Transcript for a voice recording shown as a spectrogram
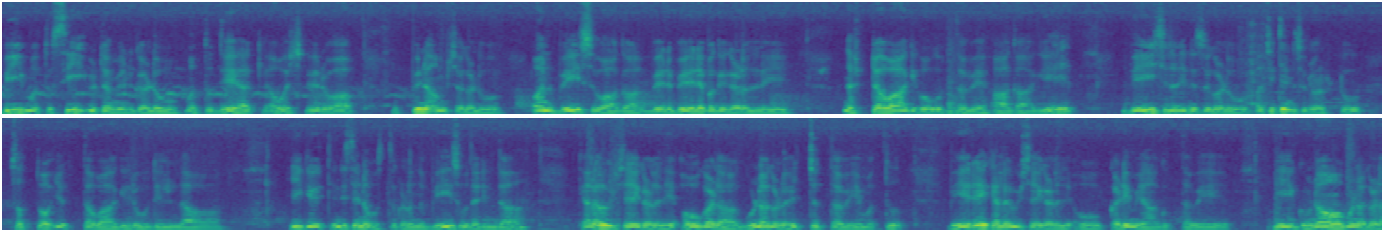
ಬಿ ಮತ್ತು ಸಿ ವಿಟಮಿನ್ಗಳು ಮತ್ತು ದೇಹಕ್ಕೆ ಅವಶ್ಯವಿರುವ ಉಪ್ಪಿನ ಅಂಶಗಳು ಅವನ್ನು ಬೇಯಿಸುವಾಗ ಬೇರೆ ಬೇರೆ ಬಗೆಗಳಲ್ಲಿ ನಷ್ಟವಾಗಿ ಹೋಗುತ್ತವೆ. ಹಾಗಾಗಿ ಬೇಯಿಸಿದ ತಿನಿಸುಗಳು, ಹಸಿ ತಿನಿಸುಗಳಷ್ಟು ಸತ್ವಯುಕ್ತವಾಗಿರುವುದಿಲ್ಲ. ಹೀಗೆ ತಿನಿಸಿನ ವಸ್ತುಗಳನ್ನು ಬೇಯಿಸುವುದರಿಂದ ಕೆಲವು ವಿಷಯಗಳಲ್ಲಿ ಅವುಗಳ ಗುಣಗಳು ಹೆಚ್ಚುತ್ತವೆ ಮತ್ತು ಬೇರೆ ಕೆಲವು ವಿಷಯಗಳಲ್ಲಿ ಅವು ಕಡಿಮೆಯಾಗುತ್ತವೆ. ಈ ಗುಣಾಗುಣಗಳ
